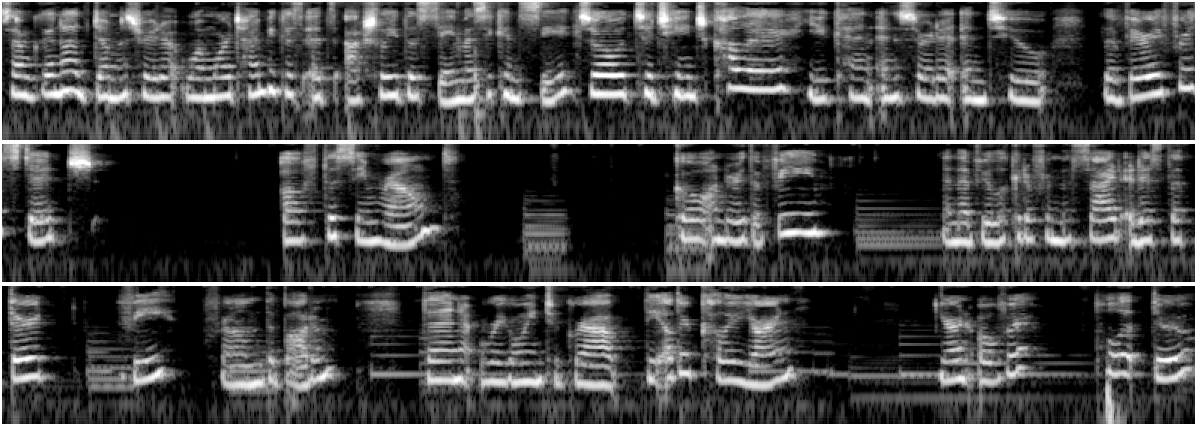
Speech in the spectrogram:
So I'm gonna demonstrate it one more time because it's actually the same as you can see. So to change color, you can insert it into the very first stitch of the same round. Go under the V, and if you look at it from the side, it is the third V from the bottom. Then we're going to grab the other color yarn, yarn over, pull it through,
